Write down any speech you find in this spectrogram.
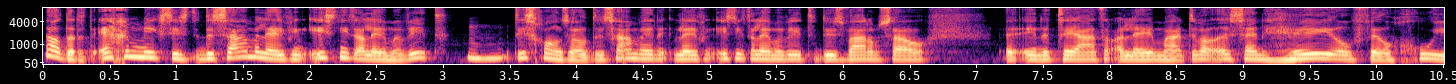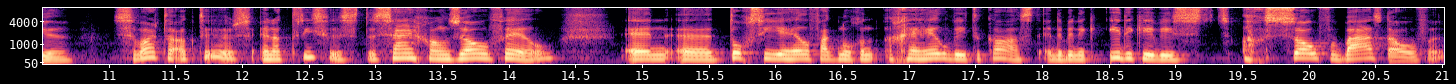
Nou, dat het echt gemixt is. De samenleving is niet alleen maar wit. Mhm. Het is gewoon zo. De samenleving is niet alleen maar wit. Dus waarom zou eh, in het theater alleen maar... Terwijl er zijn heel veel goede zwarte acteurs en actrices. Er zijn gewoon zoveel. En eh, toch zie je heel vaak nog een geheel witte cast. En daar ben ik iedere keer weer zo verbaasd over.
